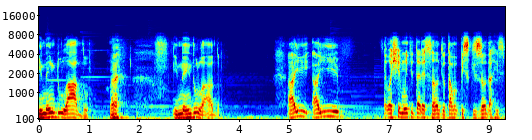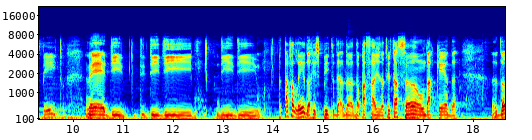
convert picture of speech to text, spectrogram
e nem do lado, né? E nem do lado. Aí, aí eu achei muito interessante, eu estava pesquisando a respeito, né, de, de, de, de, de eu estava lendo a respeito da, da, da, passagem da tentação, da queda, da,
